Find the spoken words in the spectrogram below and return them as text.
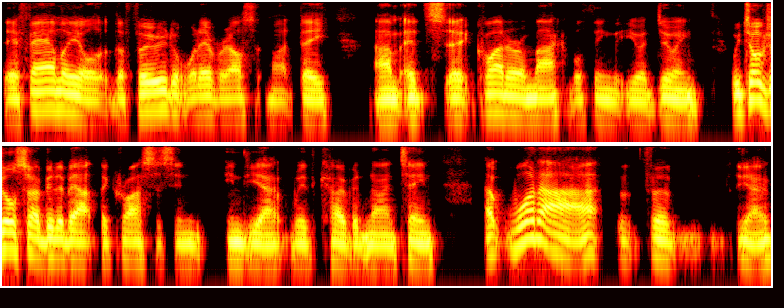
their family or the food or whatever else it might be. Um, it's uh, quite a remarkable thing that you are doing. We talked also a bit about the crisis in India with COVID 19. Uh, what are, for you know,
